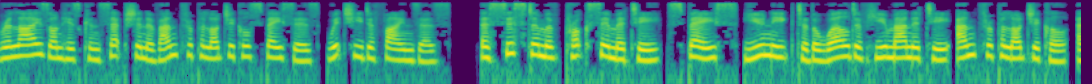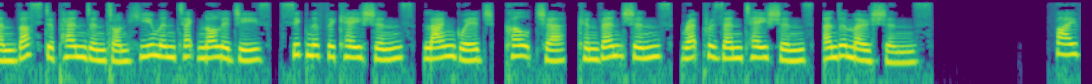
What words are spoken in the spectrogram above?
relies on his conception of anthropological spaces, which he defines as a system of proximity space unique to the world of humanity anthropological, and thus dependent on human technologies, significations, language, culture, conventions, representations, and emotions. 5.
